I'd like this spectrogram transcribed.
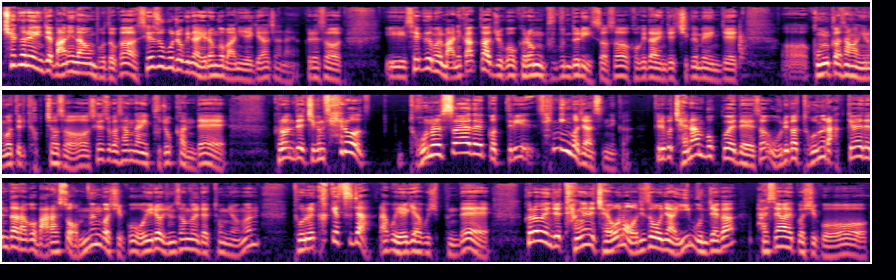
최근에 이제 많이 나온 보도가 세수 부족이나 이런 거 많이 얘기하잖아요. 그래서 이 세금을 많이 깎아주고 그런 부분들이 있어서 거기다 이제 지금의 이제 어 고물가 상황 이런 것들이 겹쳐서 세수가 상당히 부족한데 그런데 지금 새로 돈을 써야 될 것들이 생긴 거지 않습니까? 그리고 재난복구에 대해서 우리가 돈을 아껴야 된다라고 말할 수 없는 것이고 오히려 윤석열 대통령은 돈을 크게 쓰자라고 얘기하고 싶은데 그러면 이제 당연히 재원은 어디서 오냐 이 문제가 발생할 것이고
